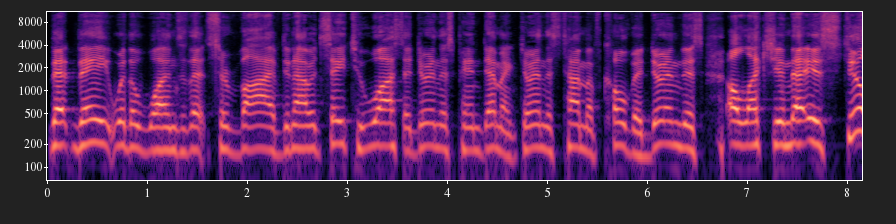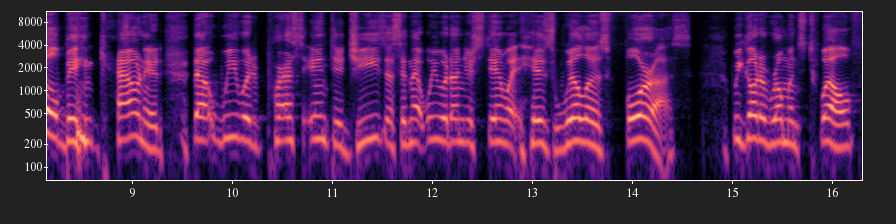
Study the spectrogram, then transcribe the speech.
That they were the ones that survived. And I would say to us that during this pandemic, during this time of COVID, during this election that is still being counted, that we would press into Jesus and that we would understand what his will is for us. We go to Romans 12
